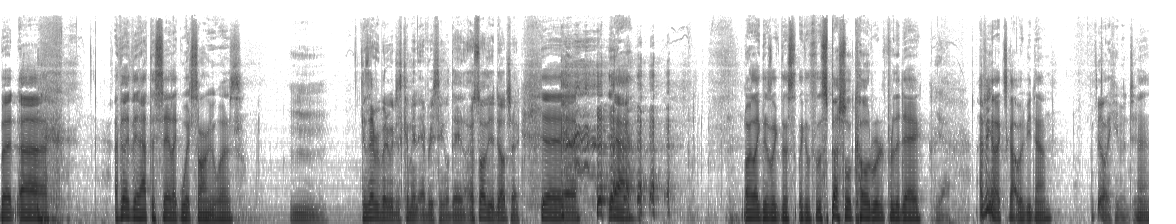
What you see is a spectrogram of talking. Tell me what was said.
but uh, I feel like they'd have to say like which song it was. Because everybody would just come in every single day. Like, I saw the Adele check. Yeah, yeah, yeah. Or like there's like this like the special code word for the day. Yeah. I think like Scott would be down. I feel like he would too. Yeah,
